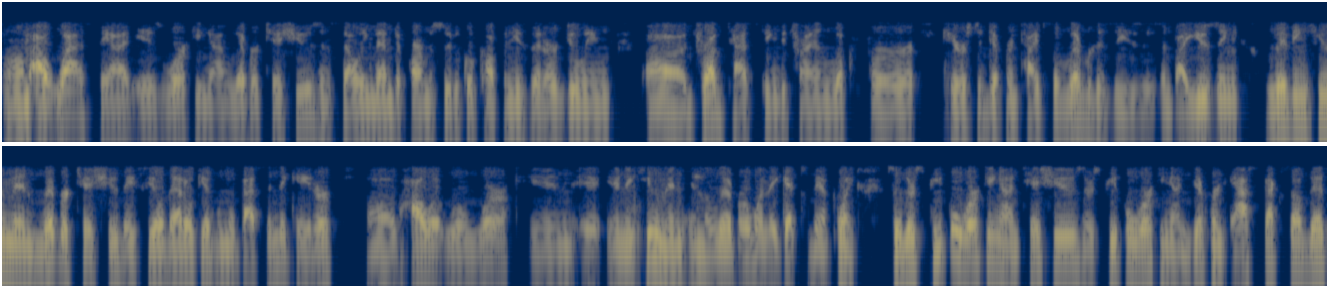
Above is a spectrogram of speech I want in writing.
um, out west that is working on liver tissues and selling them to pharmaceutical companies that are doing uh, drug testing to try and look for cures to different types of liver diseases. And by using living human liver tissue, they feel that'll give them the best indicator of how it will work in in a human in the liver when they get to that point. So there's people working on tissues, there's people working on different aspects of this,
